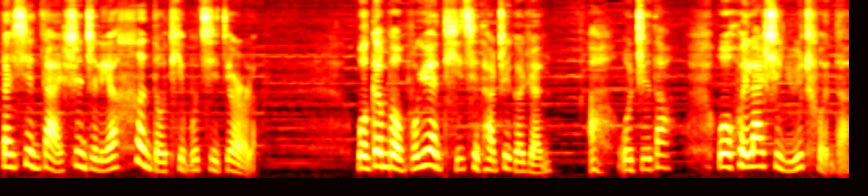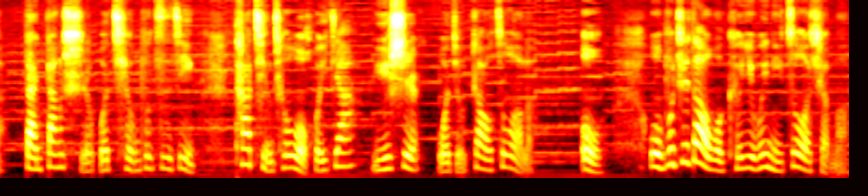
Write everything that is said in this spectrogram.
但现在甚至连恨都提不起劲儿了。我根本不愿提起他这个人啊！我知道我回来是愚蠢的，但当时我情不自禁。他请求我回家，于是我就照做了。哦，我不知道我可以为你做什么。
